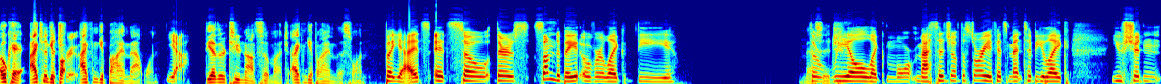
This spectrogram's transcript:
Okay, I can the get. be- truth. I can get behind that one. yeah The other two, not so much. I can get behind this one. but yeah it's it's so there's some debate over like the Message. the real like more message of the story if it's meant to be like you shouldn't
